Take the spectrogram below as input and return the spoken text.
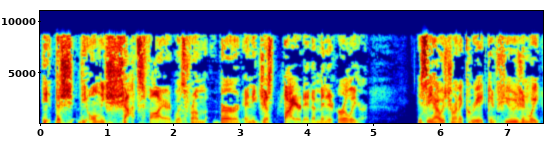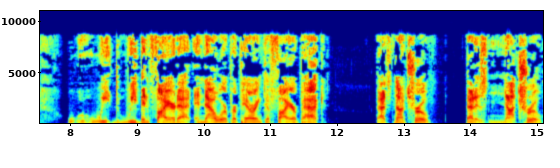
He, the, sh- the only shots fired was from Byrd and he just fired it a minute earlier. You see how he's trying to create confusion? Wait, we, we've been fired at, and now we're preparing to fire back? That's not true. That is not true.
